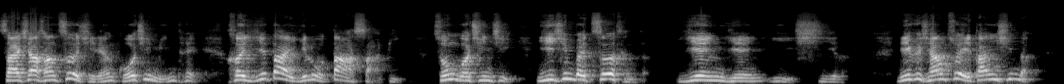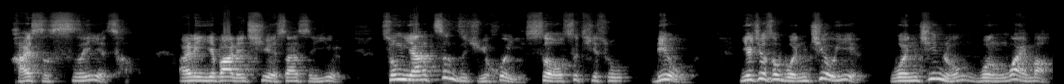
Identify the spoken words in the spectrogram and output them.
再加上这几年国进民退和“一带一路”大傻逼，中国经济已经被折腾得奄奄一息了。李克强最担心的还是失业潮。二零一八年七月三十一日。中央政治局会议首次提出“六稳”，也就是稳就业、稳金融、稳外贸、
